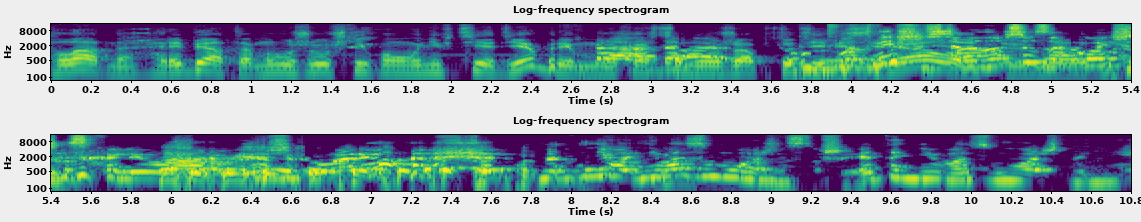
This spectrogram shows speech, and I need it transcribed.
Ладно, ребята, мы уже ушли, по-моему, не в те дебри. Мне да, кажется, да. мы уже обсудили вот, сериал. все равно все закончилось холиваром, я же говорю. Невозможно, слушай, это невозможно не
